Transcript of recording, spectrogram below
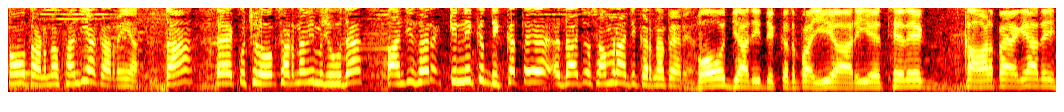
ਤੋਂ ਤੁਹਾਡੇ ਨਾਲ ਸਾਂਝੀਆਂ ਕਰ ਰਹੇ ਆ। ਤਾਂ ਕੁਝ ਲੋਕ ਸਾਡੇ ਨਾਲ ਵੀ ਮੌਜੂਦ ਆ। ਹਾਂਜੀ ਸਰ ਕਿੰਨੀ ਕੁ ਦਿੱਕਤ ਦਾ ਜੋ ਸਾਹਮਣਾ ਅੱਜ ਕਰਨਾ ਪੈ ਰਿਹਾ? ਬਹੁਤ ਜ਼ਿਆਦਾ ਦਿੱਕਤ ਭਾਜੀ ਆ ਰਹੀ ਹੈ। ਇੱਥੇ ਦੇ ਕਾਲ ਪੈ ਗਿਆ ਦੇ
